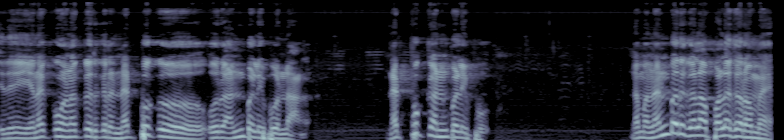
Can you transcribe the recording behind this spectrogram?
இது எனக்கும் உனக்கும் இருக்கிற நட்புக்கு ஒரு அன்பளிப்புன்னாங்க. நட்புக்கு அன்பளிப்பு. நம்ம நண்பர்களாக பழகுறோமே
